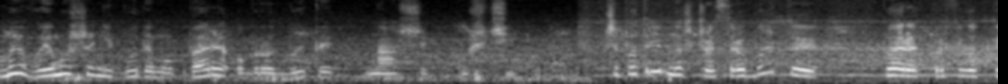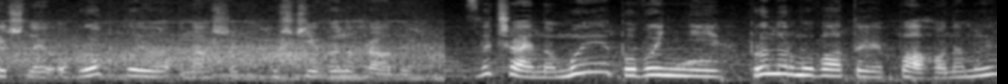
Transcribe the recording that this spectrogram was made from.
ми вимушені будемо переобробити наші кущі. Чи потрібно щось робити перед профілактичною обробкою наших кущів винограду? Звичайно, ми повинні пронормувати пагонами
